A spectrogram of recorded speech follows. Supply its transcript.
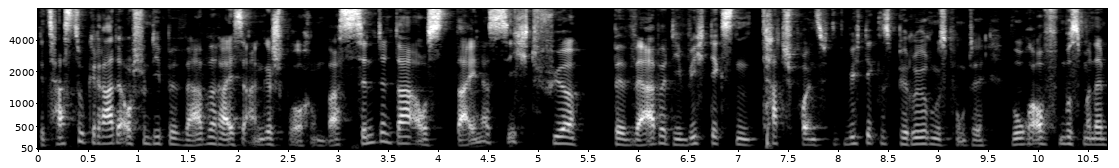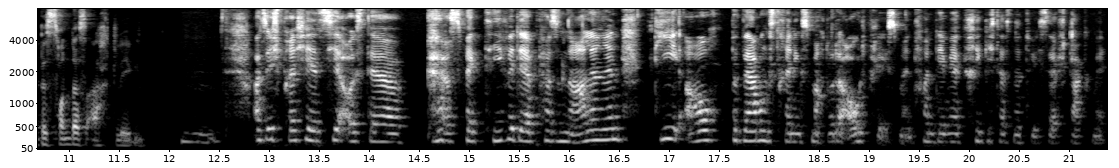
Jetzt hast du gerade auch schon die Bewerbereise angesprochen. Was sind denn da aus deiner Sicht für Bewerber die wichtigsten Touchpoints, die wichtigsten Berührungspunkte? Worauf muss man denn besonders Acht legen? Mhm. Also ich spreche jetzt hier aus der Perspektive der Personalerin, die auch Bewerbungstrainings macht oder Outplacement. Von dem her kriege ich das natürlich sehr stark mit.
